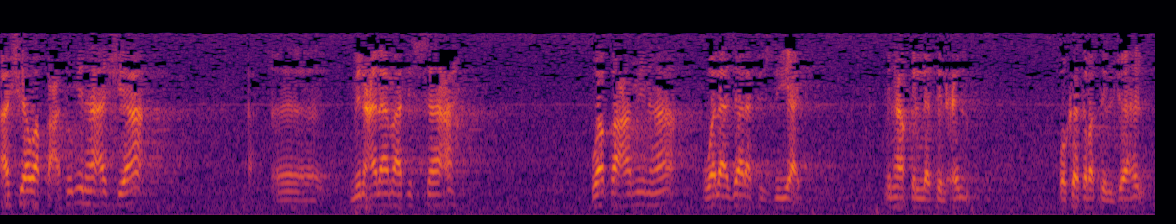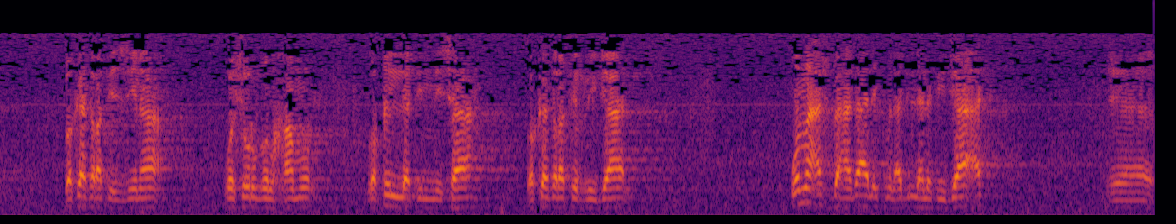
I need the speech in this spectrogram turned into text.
أشياء وقعت ومنها أشياء آه، من علامات الساعة وقع منها ولا زال في ازدياد منها قلة العلم وكثرة الجهل. وكثرة الزنا وشرب الخمر وقلة النساء وكثرة الرجال. وما أشبه ذلك من الأدلة التي جاءت آه،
